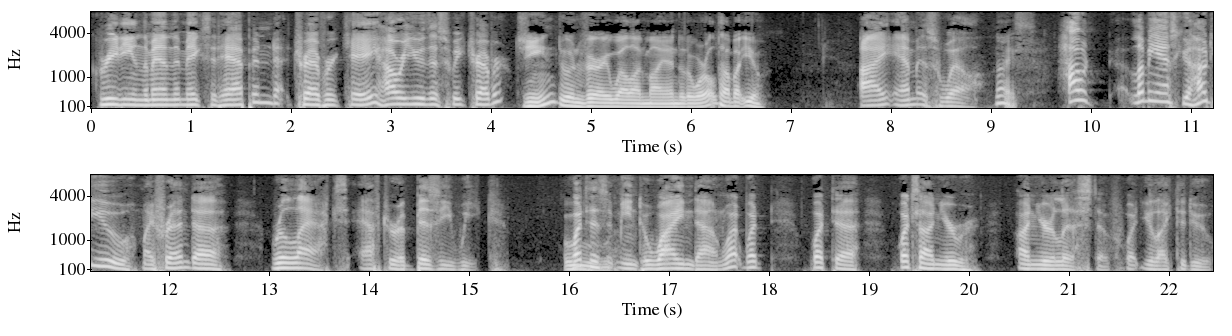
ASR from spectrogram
greeting the man that makes it happen, Trevor Kay. How are you this week, Trevor? Gene, doing very well on my end of the world. How about you? I am as well. Nice. How? Let me ask you, how do you, my friend, uh, relax after a busy week? Ooh. What does it mean to wind down? What what what uh, what's on your on your list of what you like to do?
